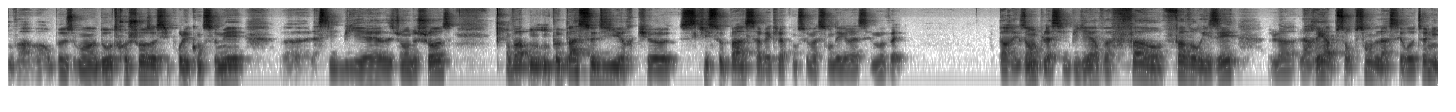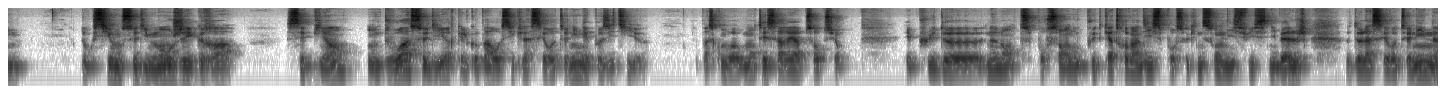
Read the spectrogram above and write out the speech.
on va avoir besoin d'autres choses aussi pour les consommer, euh, l'acide biliaire, ce genre de choses. On ne peut pas se dire que ce qui se passe avec la consommation des graisses est mauvais. Par exemple, l'acide biliaire va favoriser la réabsorption de la sérotonine. Donc si on se dit manger gras, c'est bien, on doit se dire quelque part aussi que la sérotonine est positive, parce qu'on va augmenter sa réabsorption. Et plus de 90%, donc plus de 90% pour ceux qui ne sont ni suisses ni belges, de la sérotonine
